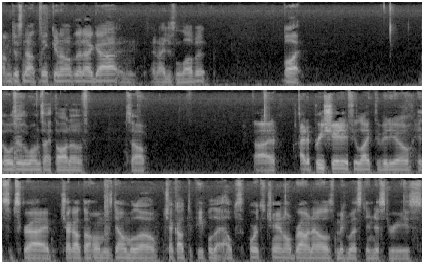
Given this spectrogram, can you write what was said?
I'm just not thinking of that I got, and, and I just love it. But those are the ones I thought of. So uh, I'd appreciate it if you liked the video. Hit subscribe. Check out the homies down below. Check out the people that help support the channel. Brownells, Midwest Industries.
